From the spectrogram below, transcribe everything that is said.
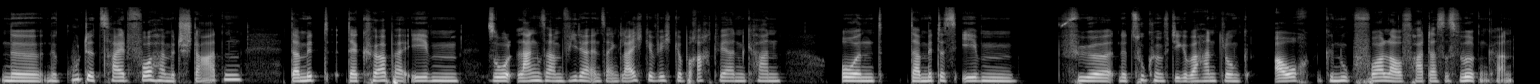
eine, eine gute Zeit vorher mit starten, damit der Körper eben so langsam wieder in sein Gleichgewicht gebracht werden kann und damit es eben für eine zukünftige Behandlung auch genug Vorlauf hat, dass es wirken kann.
